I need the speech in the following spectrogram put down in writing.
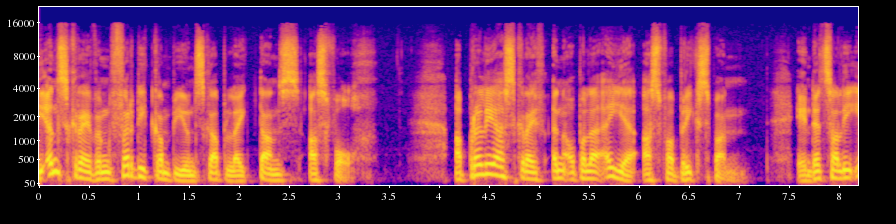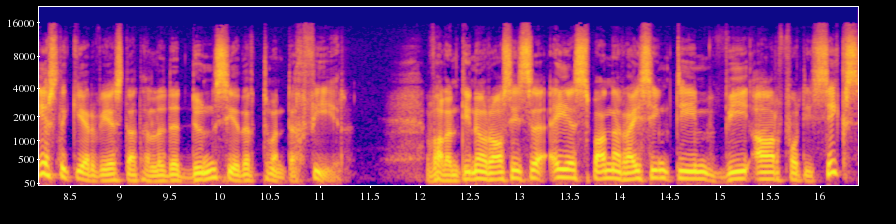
Die inskrywing vir die kampioenskap lyk tans as volg. Aprilia skryf in op hulle eie as fabriekspan en dit sal die eerste keer wees dat hulle dit doen sedert 2004. Valentino Rossi se eie span racing team VR46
